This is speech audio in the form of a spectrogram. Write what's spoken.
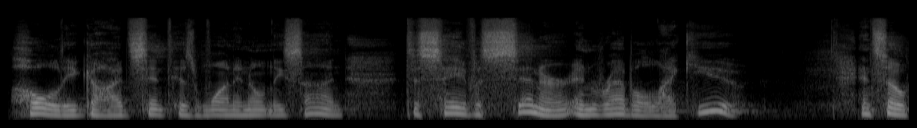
holy God sent his one and only Son to save a sinner and rebel like you. And so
